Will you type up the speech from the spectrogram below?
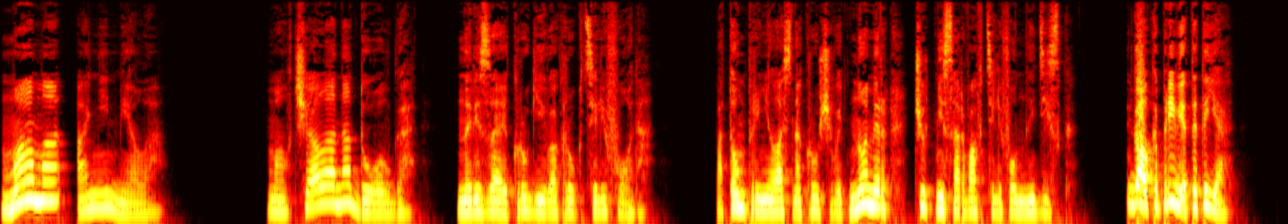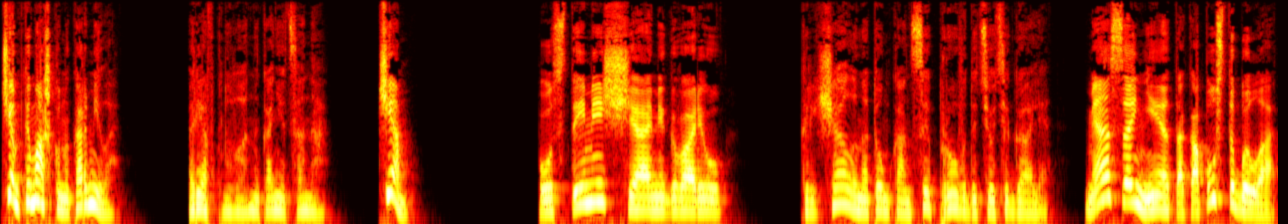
Мама онемела. Молчала она долго, нарезая круги вокруг телефона. Потом принялась накручивать номер, чуть не сорвав телефонный диск. «Галка, привет, это я! Чем ты Машку накормила?» Рявкнула, наконец, она. «Чем?» «Пустыми щами, говорю!» Кричала на том конце провода тетя Галя. «Мяса нет, а капуста была.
